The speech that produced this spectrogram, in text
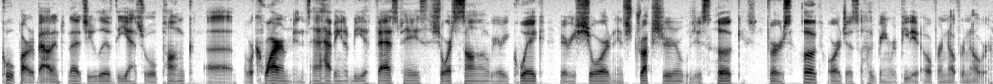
cool part about it. That you live the actual punk uh, requirements, having it be a fast-paced, short song, very quick, very short and structured, just hook, verse, hook, or just a hook being repeated over and over and over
